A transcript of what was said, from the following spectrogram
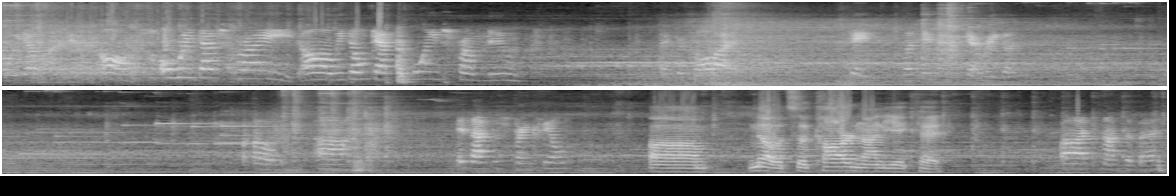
Oh, yeah, I can. Oh, oh, wait, that's right. Oh, we don't get points from nukes. I forgot. Okay, let's see if we can get ray gun. Oh, uh, is that the Springfield? Um, no, it's the Kar 98K. Uh, it's not the best.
